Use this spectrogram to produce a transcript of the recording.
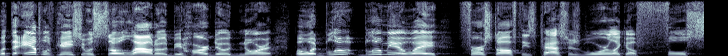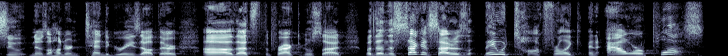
But the amplification was so loud, it would be hard to ignore it. But what blew, blew me away, first off, these pastors wore like a full suit and it was 110 degrees out there. Uh, that's the practical side. But then the second side was they would talk for like an hour plus.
